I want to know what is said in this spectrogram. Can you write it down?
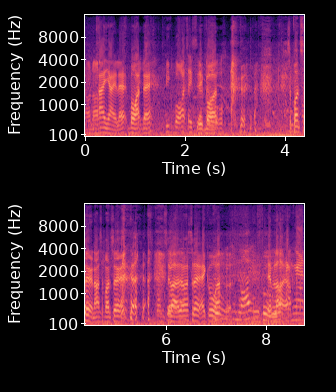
เขาเนาะอ้ายใหญ่และบอสได้บิ๊กบอสใส่เสื้อ บิ๊กบอสโสปอนเซอร์เนาะสปอนเซอร์ sponsor สปอนเซอร์ไอ้กูอะ เอ็มร้อยถูกเต็มร้อยทำงาน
